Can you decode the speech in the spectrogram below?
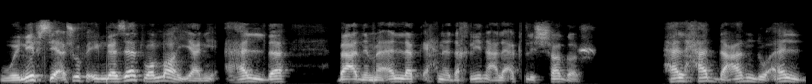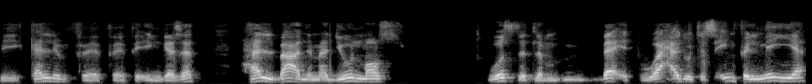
ونفسي أشوف إنجازات والله. يعني هل ده بعد ما قال لك إحنا داخلين على أكل الشجر هل حد عنده قلب يتكلم في في في إنجازات؟ هل بعد ما ديون مصر وصلت بقت 91%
